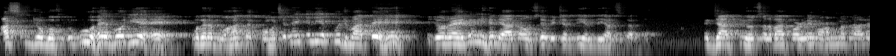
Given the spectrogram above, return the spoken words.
असल जो गुफ्तु है, वो ये है। मगर अब वहाँ तक पहुँचने के लिए कुछ बातें हैं जो रह गई हैं, लिहाजा उसे भी जल्दी जल्दी अर्ज़ कर दें। जाती हो, सलवार पढ़ ले मोहम्मद वाले।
